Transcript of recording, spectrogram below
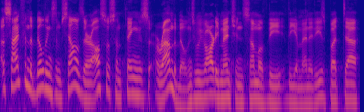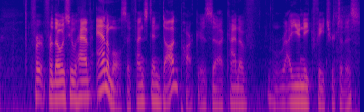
aside from the buildings themselves, there are also some things around the buildings. We've already mentioned some of the, the amenities, but uh, for, for those who have animals, a fenced in dog park is uh, kind of a unique feature to this.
